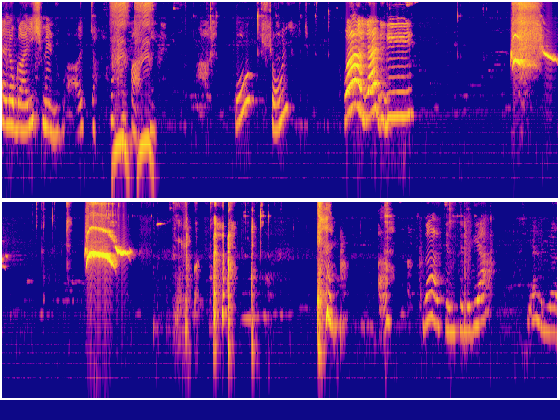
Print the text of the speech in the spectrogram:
हेलो गाइस मैं आज ओ सोन वाह चल गया चल गया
